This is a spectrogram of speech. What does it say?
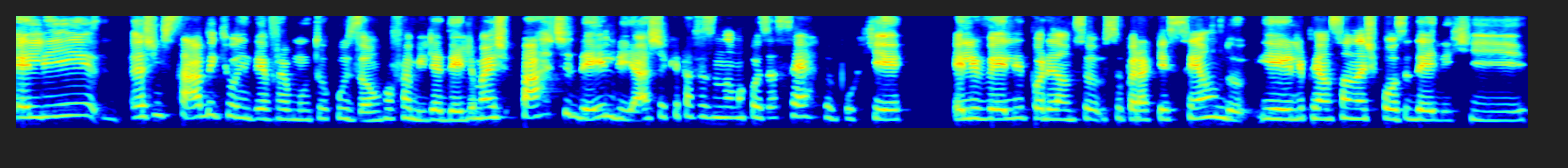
ele. A gente sabe que o Endeavor é muito cuzão com a família dele, mas parte dele acha que tá fazendo uma coisa certa, porque ele vê ele, por exemplo, superaquecendo e ele pensa na esposa dele que,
